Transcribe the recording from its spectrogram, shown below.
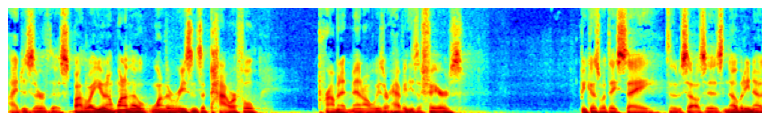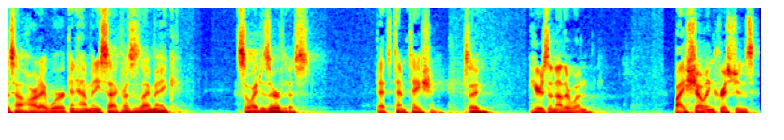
I deserve this. By the way, you know one of the one of the reasons that powerful prominent men always are having these affairs? Because what they say to themselves is nobody knows how hard I work and how many sacrifices I make, so I deserve this. That's temptation. See? Here's another one. By showing Christians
